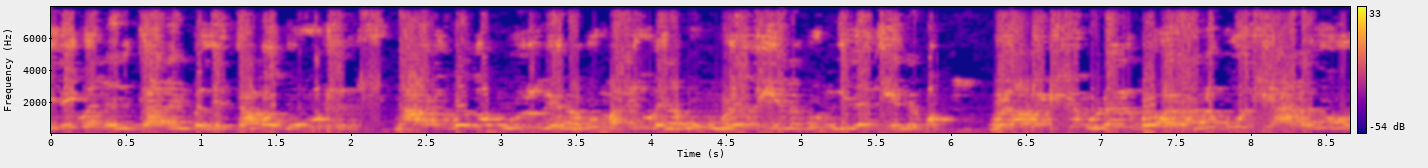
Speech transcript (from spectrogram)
இறைவன் இருக்கான் என்பது தமதூடு நாடுவதும் உருவெனவும் அருவெனவும் உளது எனவும் இலது எனவும் உளமடிய உணர்பவர் அனுபூதி ஆனதும்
